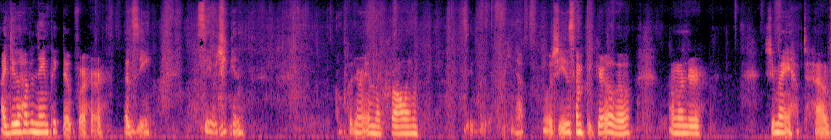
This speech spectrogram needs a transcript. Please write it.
I do have a name picked out for her. Let's see. See if she can I'll put her in the crawling. See. Well, she is a big girl though. I wonder, she might have to have,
